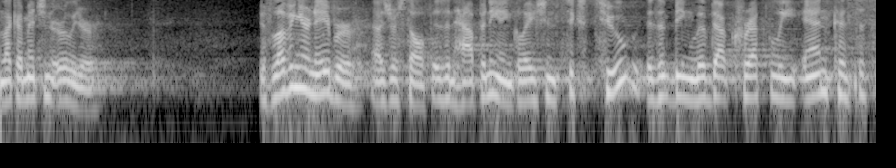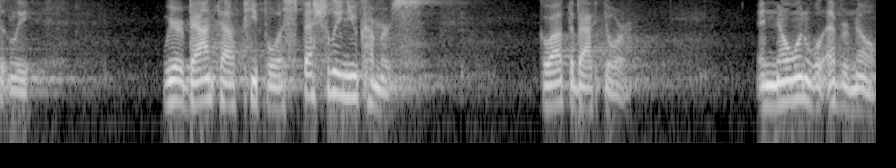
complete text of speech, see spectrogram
And like I mentioned earlier, if loving your neighbor as yourself isn't happening and Galatians 6 2 isn't being lived out correctly and consistently, we are bound to have people, especially newcomers, go out the back door and no one will ever know.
